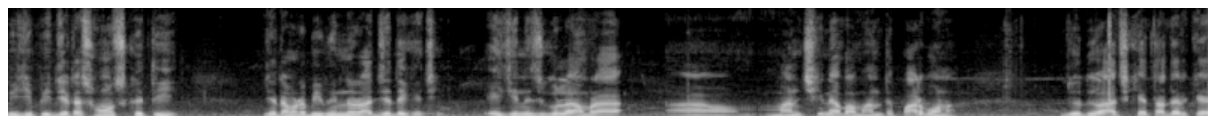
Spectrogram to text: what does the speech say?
বিজেপির যেটা সংস্কৃতি, যেটা আমরা বিভিন্ন রাজ্যে দেখেছি, এই জিনিসগুলো আমরা মানছি না বা মানতে পারব না। যদিও আজকে তাদেরকে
